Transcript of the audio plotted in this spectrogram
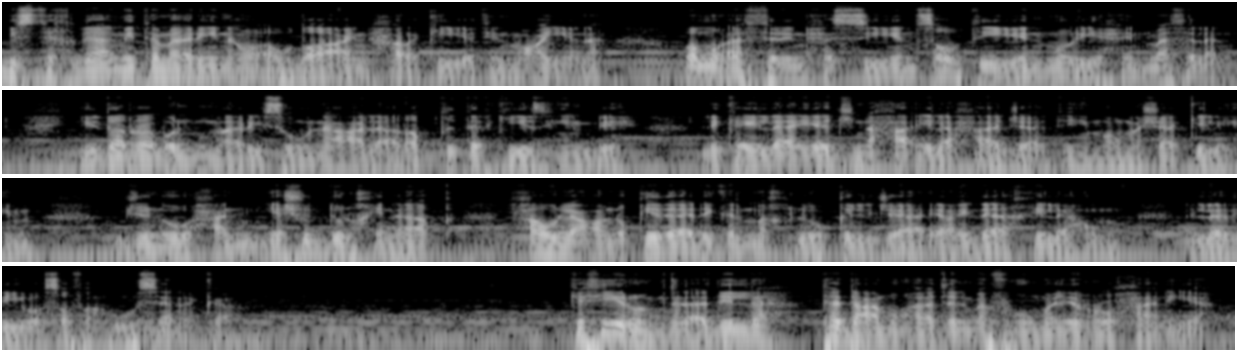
باستخدام تمارين وأوضاع حركية معينة ومؤثر حسي صوتي مريح مثلا يدرب الممارسون على ربط تركيزهم به لكي لا يجنح إلى حاجاتهم ومشاكلهم جنوحا يشد الخناق حول عنق ذلك المخلوق الجائع داخلهم الذي وصفه سنكا كثير من الأدلة تدعم هذا المفهوم للروحانية.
